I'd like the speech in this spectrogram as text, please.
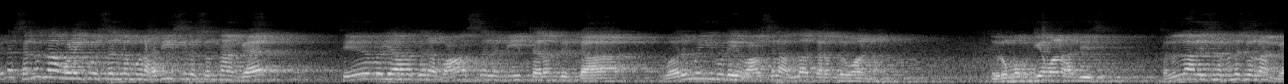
ஏன்னா ஸல்லல்லாஹு அலைஹி வஸல்லம் ஒரு ஹதீஸ்ல சொன்னாங்க தேவையாகிற வாசலை நீ திறந்துட்டா வறுமையினுடைய வாசலை அல்லாஹ் திறந்துருவான்னா இது ரொம்ப முக்கியமான ஹதீஸ். ஸல்லல்லாஹு அலிஸ்லம் என்ன சொல்கிறாங்க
